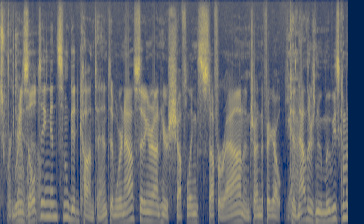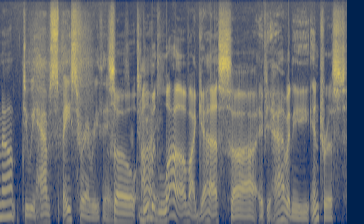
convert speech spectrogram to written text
It's worked out well. resulting in some good content. And we're now sitting around here shuffling stuff around and trying to figure out because Yeah. now there's new movies coming out. Do we have space for everything? So we would love, I guess, uh, if you have any interest,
